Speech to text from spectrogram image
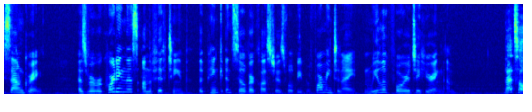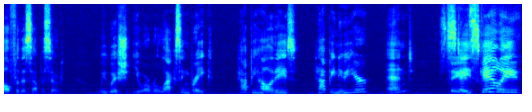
sound great. As we're recording this on the 15th, the pink and silver clusters will be performing tonight, and we look forward to hearing them. That's all for this episode. We wish you a relaxing break, happy holidays, happy new year, and stay, stay scaly.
